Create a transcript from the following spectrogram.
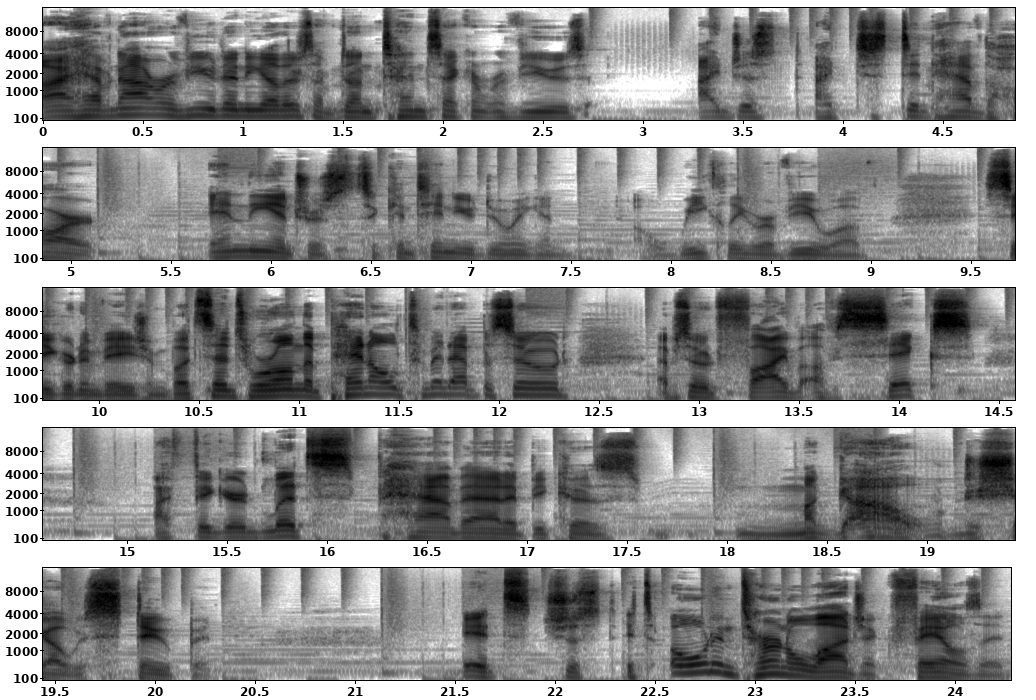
I have not reviewed any others. I've done 10 second reviews. I just I just didn't have the heart and the interest to continue doing a, a weekly review of Secret Invasion. But since we're on the penultimate episode, episode 5 of 6, I figured let's have at it because my god, the show is stupid it's just its own internal logic fails it.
